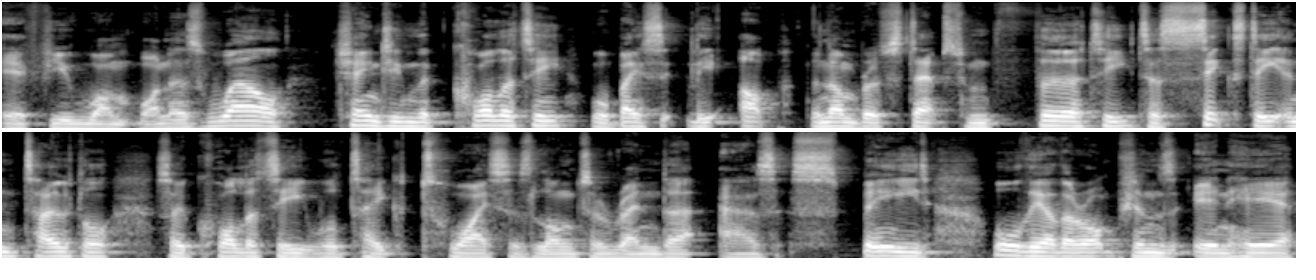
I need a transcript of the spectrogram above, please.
if you want one as well. Changing the quality will basically up the number of steps from 30 to 60 in total, so quality will take twice as long to render as speed. All the other options in here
